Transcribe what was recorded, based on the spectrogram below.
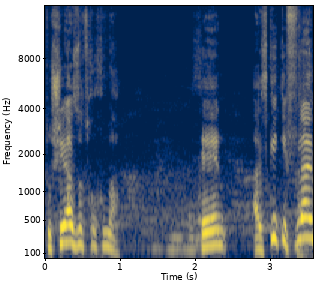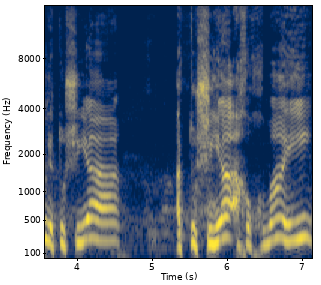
תושייה זאת חוכמה, כן? אז כי כפליים לתושייה, התושייה, החוכמה היא,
